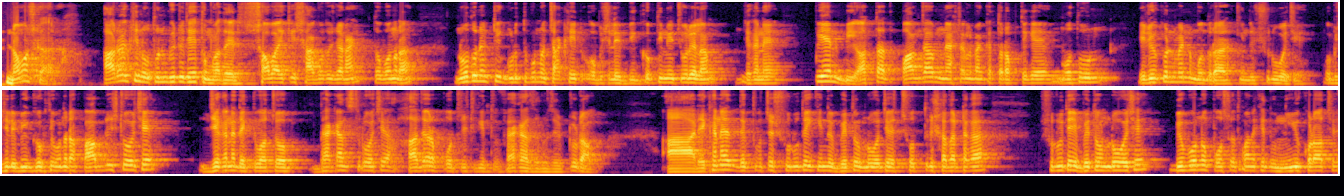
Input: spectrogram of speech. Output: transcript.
নমস্কার। আরও একটি নতুন ভিডিওতে তোমাদের সবাইকে স্বাগত জানাই। তো বন্ধুরা, নতুন একটি গুরুত্বপূর্ণ চাকরির অফিসিয়ালি বিজ্ঞপ্তি নিয়ে চলে এলাম, যেখানে পিএনবি অর্থাৎ পাঞ্জাব ন্যাশনাল ব্যাংকের তরফ থেকে নতুন রিক্রুটমেন্ট বন্ধুরা কিন্তু শুরু হয়েছে। অফিসিয়ালি বিজ্ঞপ্তি বন্ধুরা পাবলিশড হয়েছে, যেখানে দেখতে পাচ্ছ ভ্যাকান্সি রয়েছে হাজার পঁচিশটি কিন্তু ভ্যাকান্সি রয়েছে টোটাল আর এখানে দেখতে পাচ্ছ শুরুতেই কিন্তু বেতন রয়েছে ছত্রিশ হাজার টাকা, শুরুতেই বেতন রয়েছে, বিভিন্ন পোস্টে তোমাদের কিন্তু নিয়োগ করা আছে,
